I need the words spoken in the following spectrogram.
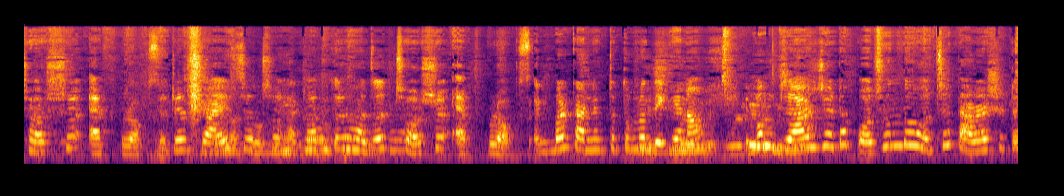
ছশো অ্যাপ্রক্স এটার প্রাইস যাচ্ছে একাত্তর হাজার ছশো অ্যাপ্রক্স একবার কানেরটা তোমরা দেখে নাও। এবং যার যেটা পছন্দ হচ্ছে তারা সেটা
